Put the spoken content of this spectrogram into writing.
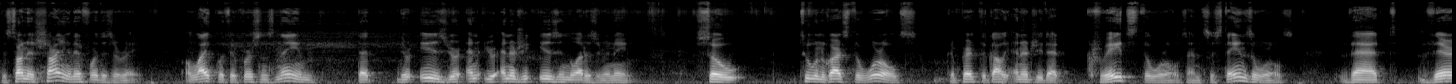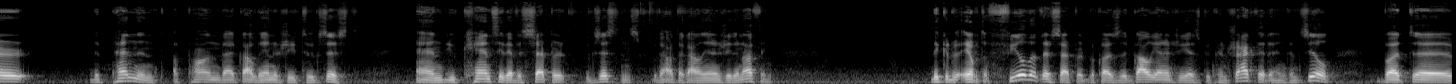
The sun is shining, therefore there's a ray. Unlike with a person's name, that there is your your energy is in the letters of your name. So, too, in regards to the worlds, compared to the godly energy that creates the worlds and sustains the worlds, that they're dependent upon that godly energy to exist. And you can't say they have a separate existence. Without the godly energy, they're nothing. They could be able to feel that they're separate because the godly energy has been contracted and concealed, but uh,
